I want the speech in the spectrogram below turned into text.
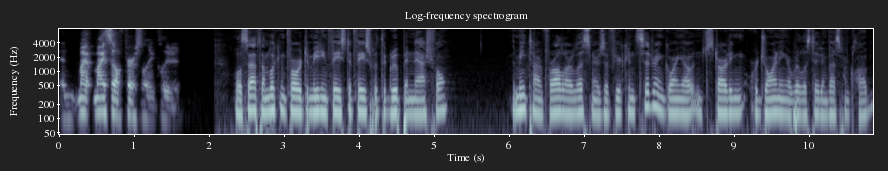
and my, myself personally included. Well seth i'm looking forward to meeting face to face with the group in nashville the meantime, for all our listeners, if you're considering going out and starting or joining a real estate investment club,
